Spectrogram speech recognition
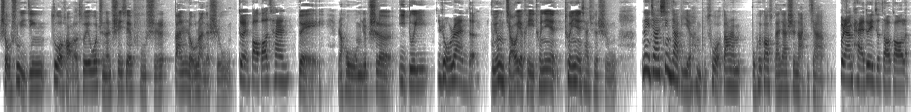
手术已经做好了，所以我只能吃一些辅食般柔软的食物。对，宝宝餐。对，然后我们就吃了一堆柔软的，不用嚼也可以吞咽吞咽下去的食物。那家性价比也很不错，当然不会告诉大家是哪一家，不然排队就糟糕了。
